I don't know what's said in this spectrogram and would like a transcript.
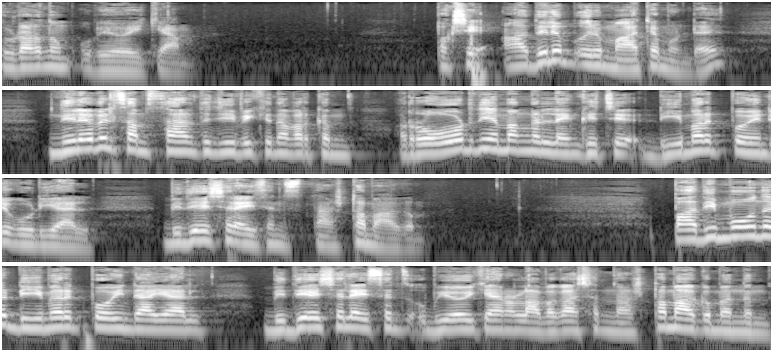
തുടർന്നും ഉപയോഗിക്കാം. പക്ഷേ അതിലും ഒരു മാറ്റമുണ്ട്. നിലവിൽ സംസ്ഥാനത്ത് ജീവിക്കുന്നവർക്കും റോഡ് നിയമങ്ങൾ ലംഘിച്ച് ഡിമെറിറ്റ് പോയിന്റ് കൂടിയാൽ വിദേശ ലൈസൻസ് നഷ്ടമാകും. പതിമൂന്ന് ഡിമെറിറ്റ് പോയിന്റ് ആയാൽ വിദേശ ലൈസൻസ് ഉപയോഗിക്കാനുള്ള അവകാശം നഷ്ടമാകുമെന്നും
